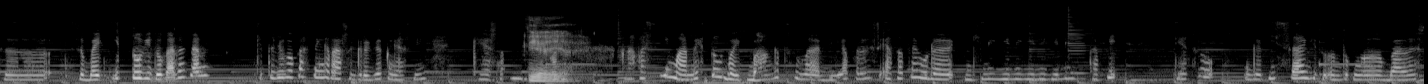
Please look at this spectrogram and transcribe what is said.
se- sebaik itu gitu karena kan kita juga pasti ngerasa greget nggak sih? Kayak sama Iya, iya. kenapa sih Maneh tuh baik banget sama dia? Padahal si Eta tuh udah gini gini gini gini. Tapi dia tuh nggak bisa gitu untuk ngebales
